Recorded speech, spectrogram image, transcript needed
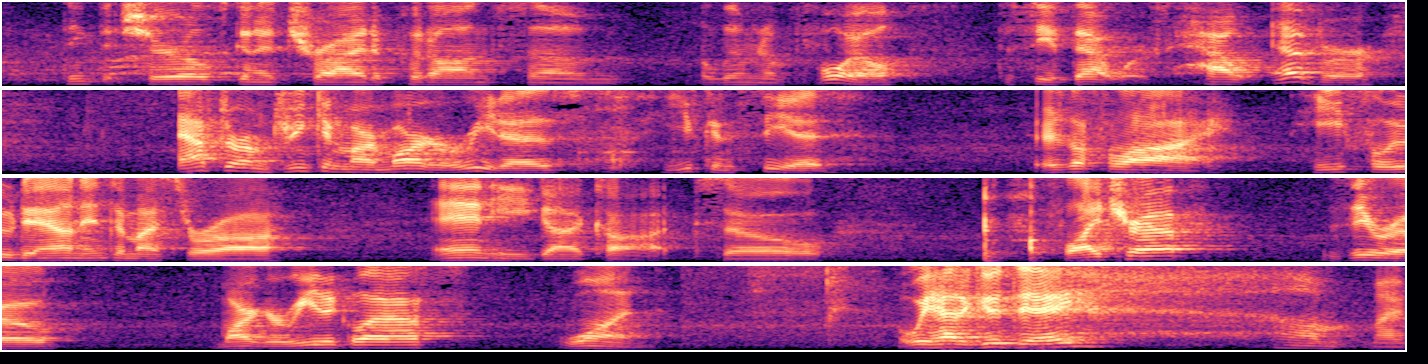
I think that Cheryl's gonna try to put on some aluminum foil to see if that works. However, after I'm drinking my margaritas, you can see it. There's a fly. He flew down into my straw and he got caught. So, fly trap, zero. Margarita glass, one. Well, we had a good day. Um, my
